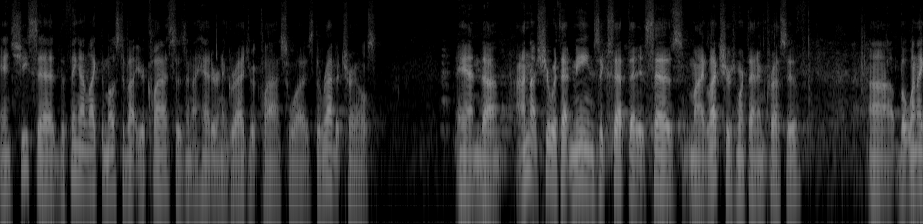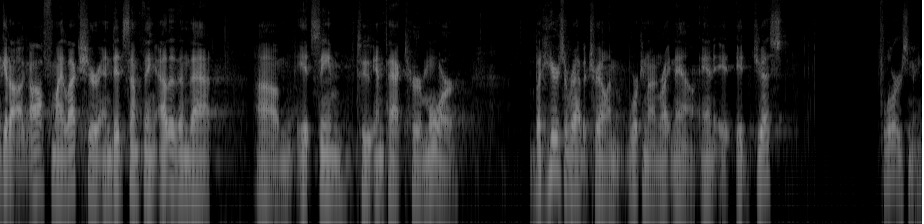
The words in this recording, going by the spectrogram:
And she said, The thing I liked the most about your classes, and I had her in a graduate class, was the rabbit trails. And uh, I'm not sure what that means, except that it says my lectures weren't that impressive. Uh, but when I get off my lecture and did something other than that, um, it seemed to impact her more. But here's a rabbit trail I'm working on right now, and it, it just floors me.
